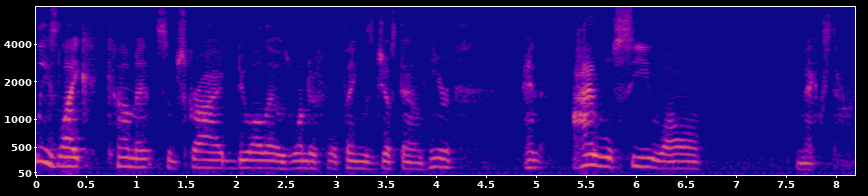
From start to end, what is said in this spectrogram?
Please like, comment, subscribe, do all those wonderful things just down here. And I will see you all next time.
